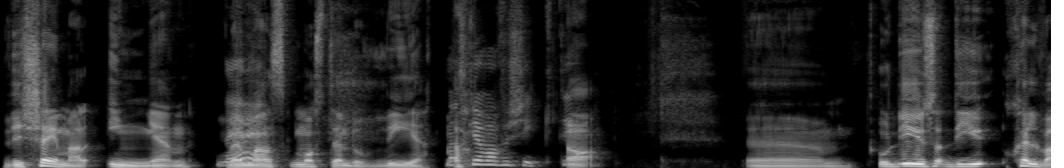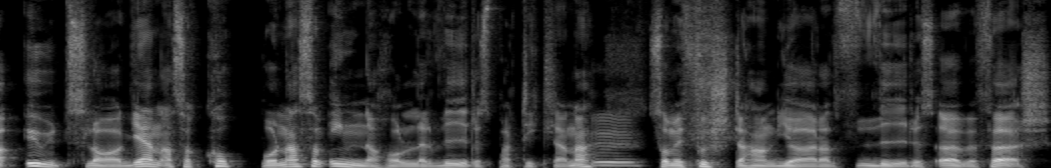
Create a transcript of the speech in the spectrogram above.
Vi shamear ingen, Nej. men man måste ändå veta. Man ska vara försiktig. Ja. Ehm, och det är, ju så, det är ju själva utslagen, alltså kopporna som innehåller viruspartiklarna Mm. som i första hand gör att virus överförs.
